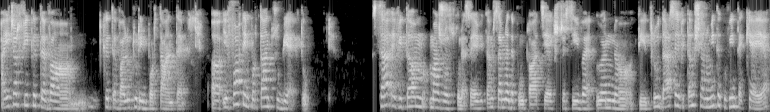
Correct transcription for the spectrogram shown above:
Aici ar fi câteva, câteva lucruri importante. Uh, e foarte important subiectul. Să evităm majuscule, să evităm semne de punctuație excesive în uh, titlu, dar să evităm și anumite cuvinte cheie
